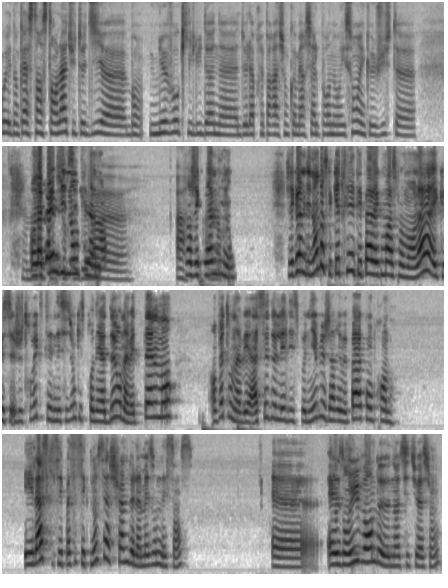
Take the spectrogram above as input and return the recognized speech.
Oui, donc à cet instant-là, tu te dis, euh, bon, mieux vaut qu'il lui donne euh, de la préparation commerciale pour nourrissons et que juste... On a quand même dit non, finalement. Ah, Non, j'ai quand même alors. dit non. J'ai quand même dit non parce que Catherine n'était pas avec moi à ce moment-là et que je trouvais que c'était une décision qui se prenait à deux. On avait tellement En fait, on avait assez de lait disponible, j'arrivais pas à comprendre. Et là, ce qui s'est passé, c'est que nos sages-femmes de la maison de naissance, euh, elles ont eu vent de notre situation,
